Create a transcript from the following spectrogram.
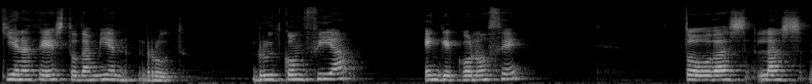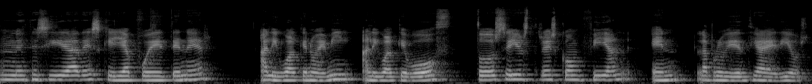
¿Quién hace esto también? Ruth. Ruth confía en que conoce todas las necesidades que ella puede tener, al igual que Noemí, al igual que Voz, todos ellos tres confían en la providencia de Dios,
